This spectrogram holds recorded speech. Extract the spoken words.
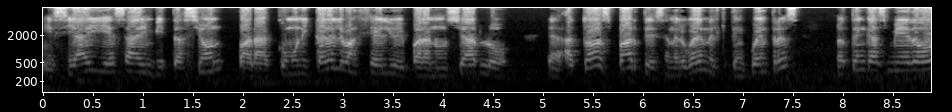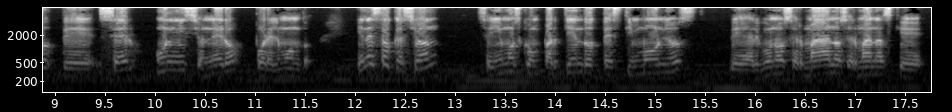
Y si hay esa invitación para comunicar el Evangelio y para anunciarlo a todas partes, en el lugar en el que te encuentres, no tengas miedo de ser un misionero por el mundo. Y en esta ocasión seguimos compartiendo testimonios de algunos hermanos, hermanas que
